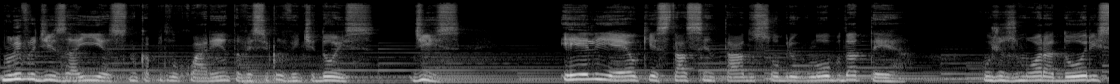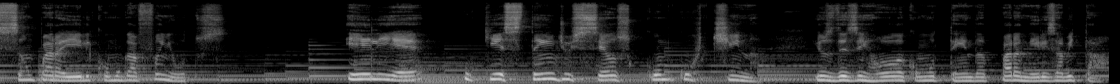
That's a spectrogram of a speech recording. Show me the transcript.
no livro de Isaías, no capítulo 40, versículo 22, diz: Ele é o que está sentado sobre o globo da terra, cujos moradores são para ele como gafanhotos. Ele é o que estende os céus como cortina e os desenrola como tenda para neles habitar.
